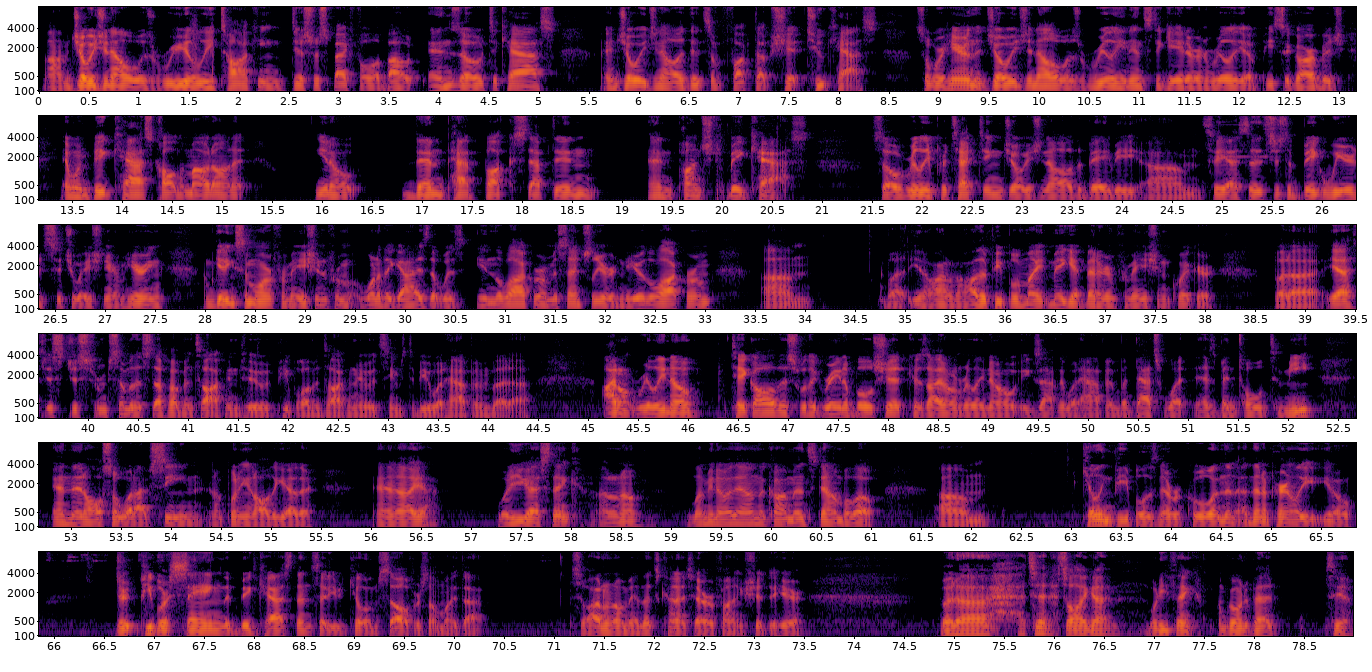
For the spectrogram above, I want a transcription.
um, Joey Janela was really talking disrespectful about Enzo to Cass, and Joey Janela did some fucked up shit to Cass. So we're hearing that Joey Janela was really an instigator and really a piece of garbage. And when Big Cass called him out on it, you know, then Pat Buck stepped in and punched Big Cass. So really protecting Joey Janela, the baby. Um, so yeah, so it's just a big weird situation here. I'm hearing, I'm getting some more information from one of the guys that was in the locker room essentially or near the locker room. Um, but you know, I don't know. Other people might may get better information quicker. But uh, yeah, just just from some of the stuff I've been talking to, people I've been talking to, it seems to be what happened. But uh, I don't really know take all this with a grain of bullshit because I don't really know exactly what happened, but that's what has been told to me, and then also what I've seen, and I'm putting it all together. And uh, yeah, what do you guys think? I don't know. Let me know down in the comments down below. Um, killing people is never cool, and then and then apparently you know, there, people are saying that Big Cass then said he would kill himself or something like that. So I don't know, man. That's kind of terrifying shit to hear. But uh, that's it. That's all I got. What do you think? I'm going to bed. See ya.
